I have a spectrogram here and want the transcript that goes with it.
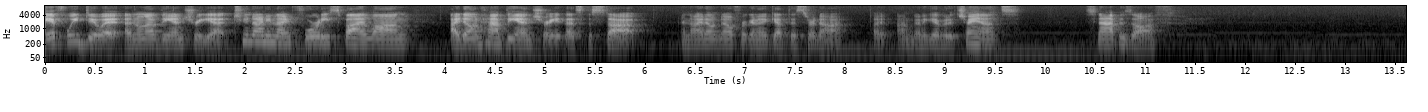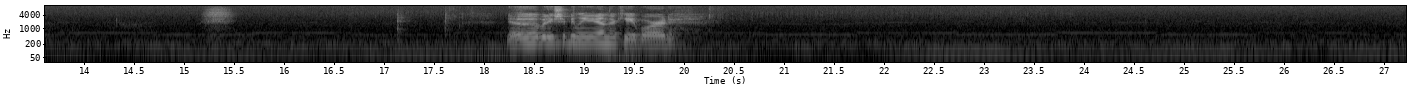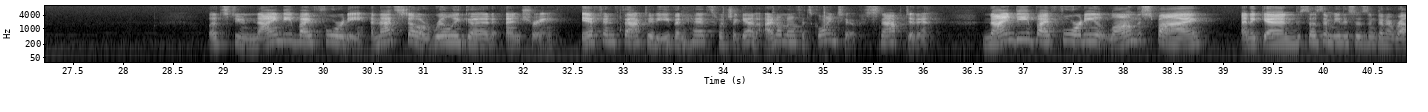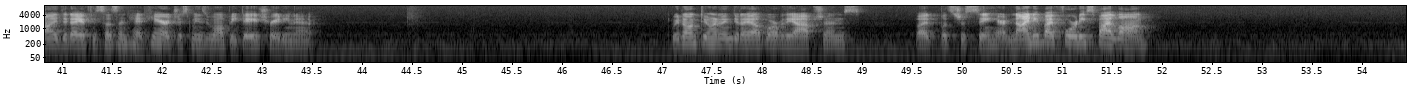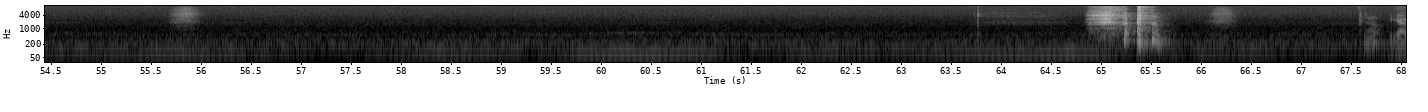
If we do it, I don't have the entry yet, two ninety-nine forty SPY long, I don't have the entry, that's the stop. And I don't know if we're gonna get this or not, but I'm gonna give it a chance. Snap is off. Nobody should be leaning on their keyboard. Let's do 90 by 40, and that's still a really good entry. If in fact it even hits, which again, I don't know if it's going to, because Snap didn't. 90 by 40 long the SPY, and again, this doesn't mean this isn't going to rally today if this doesn't hit here. It just means we won't be day trading it. We don't do anything today, I'll go over the options. But let's just see here. 90 by 40 SPY long.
